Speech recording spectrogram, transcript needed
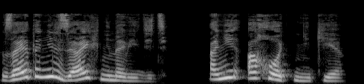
за это нельзя их ненавидеть. Они охотники.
